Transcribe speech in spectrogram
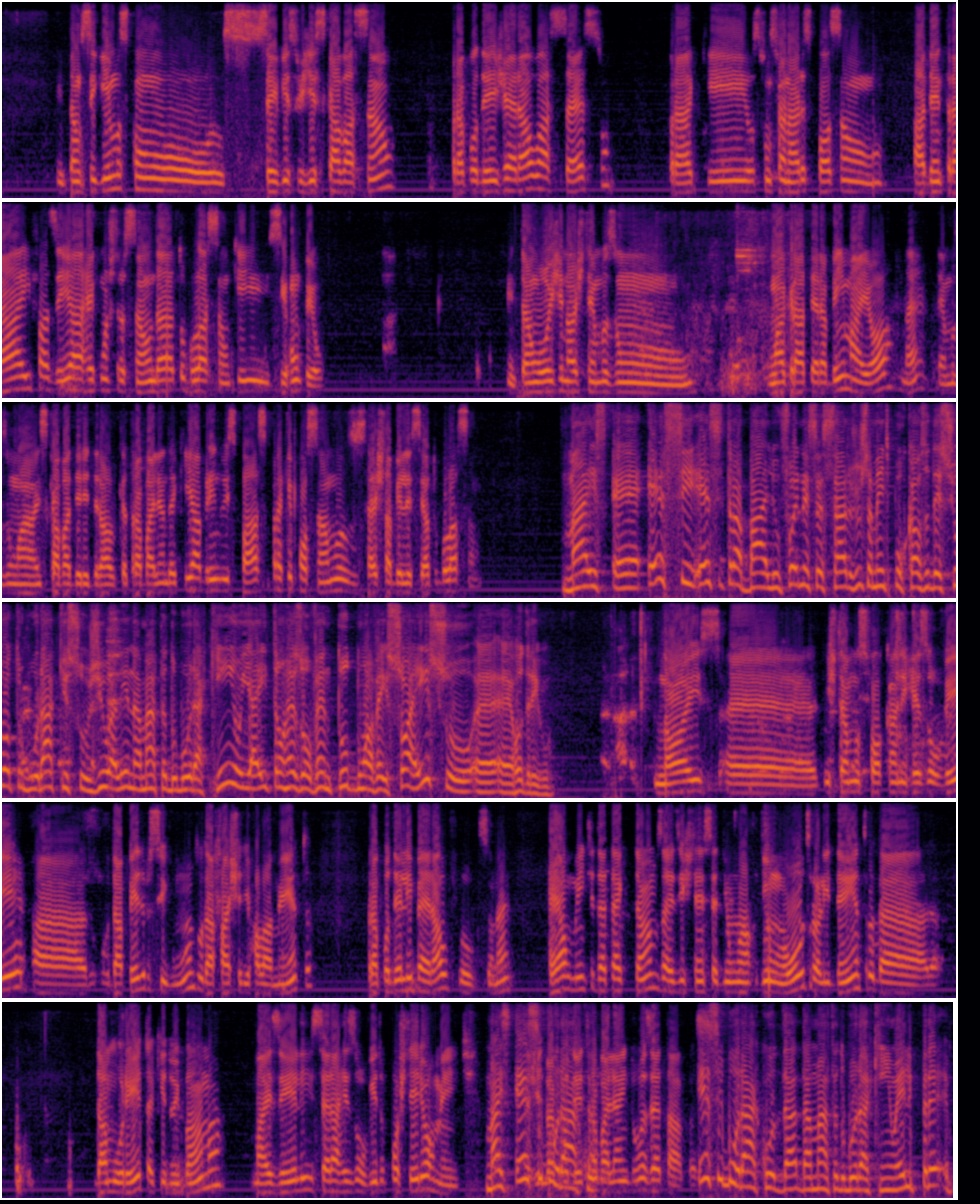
Então seguimos com os serviços de escavação para poder gerar o acesso para que os funcionários possam adentrar e fazer a reconstrução da tubulação que se rompeu. Então hoje nós temos um, uma cratera bem maior, né? Temos uma escavadeira hidráulica trabalhando aqui, abrindo espaço para que possamos restabelecer a tubulação. Mas é, esse, esse trabalho foi necessário justamente por causa desse outro buraco que surgiu ali na mata do buraquinho e aí estão resolvendo tudo de uma vez só, é isso, é, é, Rodrigo? Nós é, estamos focando em resolver a, o da Pedro II, da faixa de rolamento, para poder liberar o fluxo, né? Realmente detectamos a existência de, uma, de um outro ali dentro da, da mureta aqui do Ibama, mas ele será resolvido posteriormente. Mas esse buraco. Vai poder trabalhar em duas etapas. Esse buraco da, da mata do buraquinho, ele. Pre,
